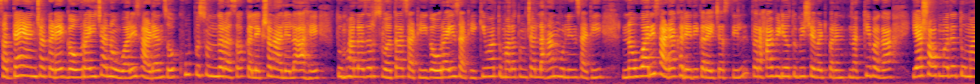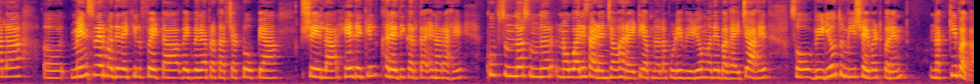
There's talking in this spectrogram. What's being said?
सध्या यांच्याकडे गौराईच्या नऊवारी साड्यांचं खूप सुंदर असं कलेक्शन आलेलं आहे. तुम्हाला जर स्वतःसाठी गौराईसाठी किंवा तुम्हाला तुमच्या लहान मुलींसाठी नऊवारी साड्या खरेदी करायच्या असतील तर हा व्हिडिओ तुम्ही शेवटपर्यंत नक्की बघा. या शॉपमध्ये तुम्हाला मेन्सवेअरमध्ये देखील फेटा वेगवेगळ्या प्रकारच्या टोप्या शेला हे देखील खरेदी करता येणार आहे. खूप सुंदर सुंदर नऊवारी साड्यांच्या व्हरायटी आपल्याला पुढे व्हिडिओमध्ये बघायच्या आहेत. सो व्हिडिओ तुम्ही शेवटपर्यंत नक्की बघा.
